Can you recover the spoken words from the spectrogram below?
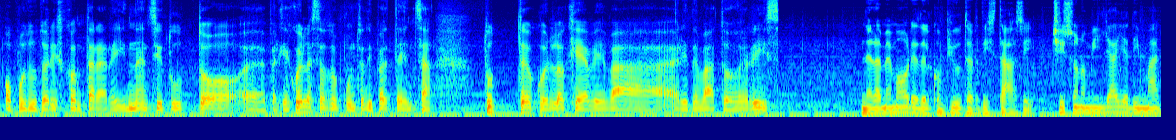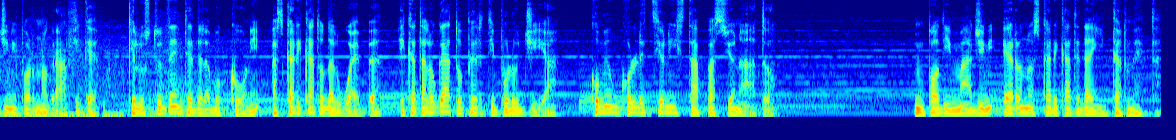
ho potuto riscontrare innanzitutto, eh, perché quello è stato il punto di partenza, tutto quello che aveva rilevato il RIS. Nella memoria del computer di Stasi ci sono migliaia di immagini pornografiche che lo studente della Bocconi ha scaricato dal web e catalogato per tipologia, come un collezionista appassionato. Un po' di immagini erano scaricate da internet,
